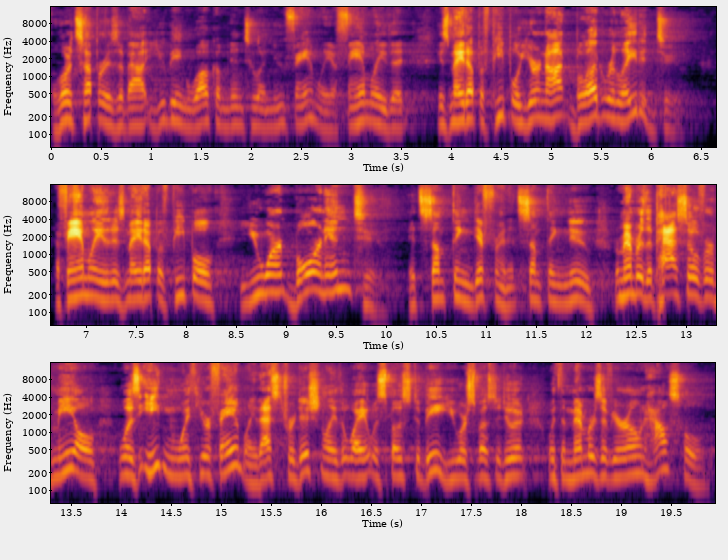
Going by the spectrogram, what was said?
The Lord's Supper is about you being welcomed into a new family, a family that is made up of people you're not blood related to, a family that is made up of people you weren't born into. It's something different, it's something new. Remember, the Passover meal was eaten with your family. That's traditionally the way it was supposed to be. You were supposed to do it with the members of your own household.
